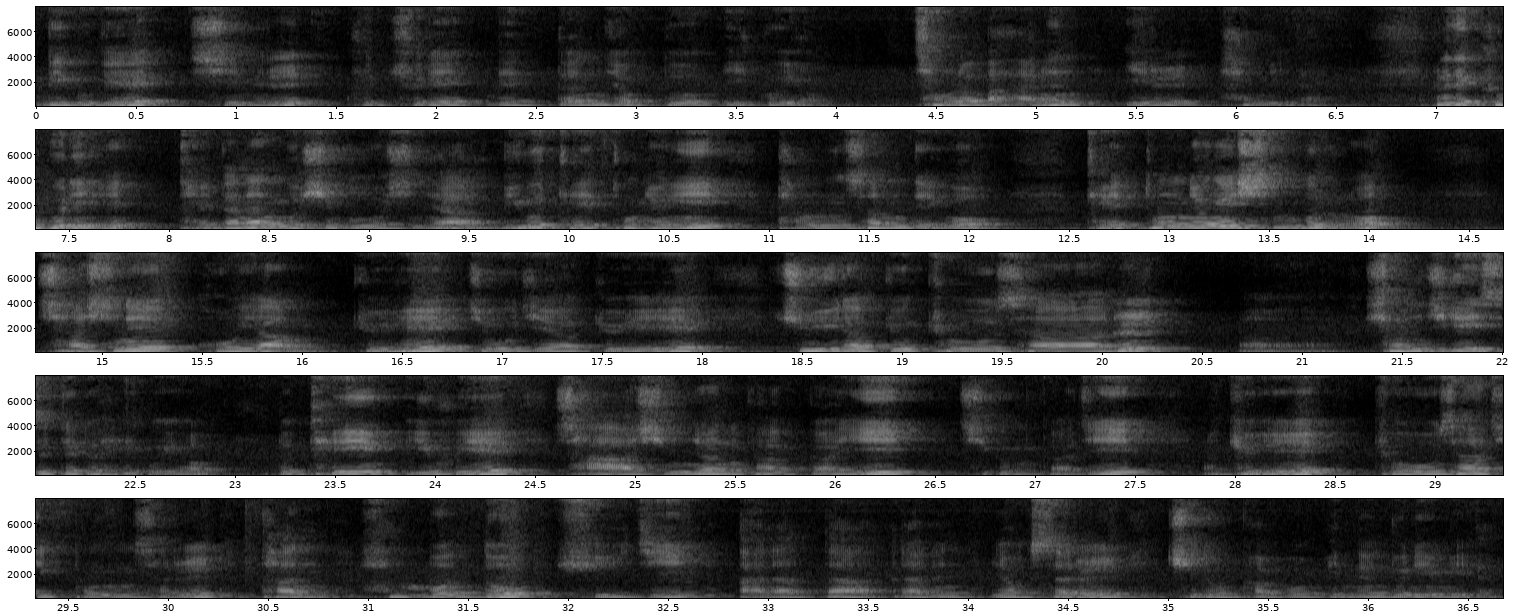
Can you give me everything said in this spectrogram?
미국의 시민을 구출해 냈던 적도 있고요. 참으로 많은 일을 합니다. 그런데 그분이 대단한 것이 무엇이냐? 미국 대통령이 당선되고 대통령의 신분으로 자신의 고향 교회 조지아 교회의 주일학교 교사를 어, 현직에 있을 때도 해고요. 또 퇴임 이후에 40년 가까이 지금까지 교회 교사직 봉사를 단 한 번도 쉬지 않았다라는 역사를 기록하고 있는 분입니다.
